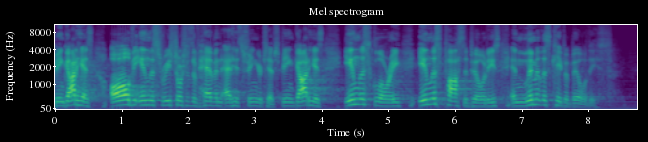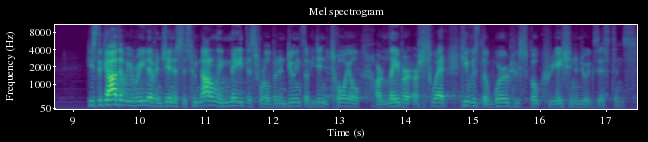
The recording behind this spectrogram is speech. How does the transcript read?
Being God, He has all the endless resources of heaven at His fingertips. Being God, He has endless glory, endless possibilities, and limitless capabilities. He's the God that we read of in Genesis, who not only made this world, but in doing so, He didn't toil or labor or sweat. He was the Word who spoke creation into existence.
